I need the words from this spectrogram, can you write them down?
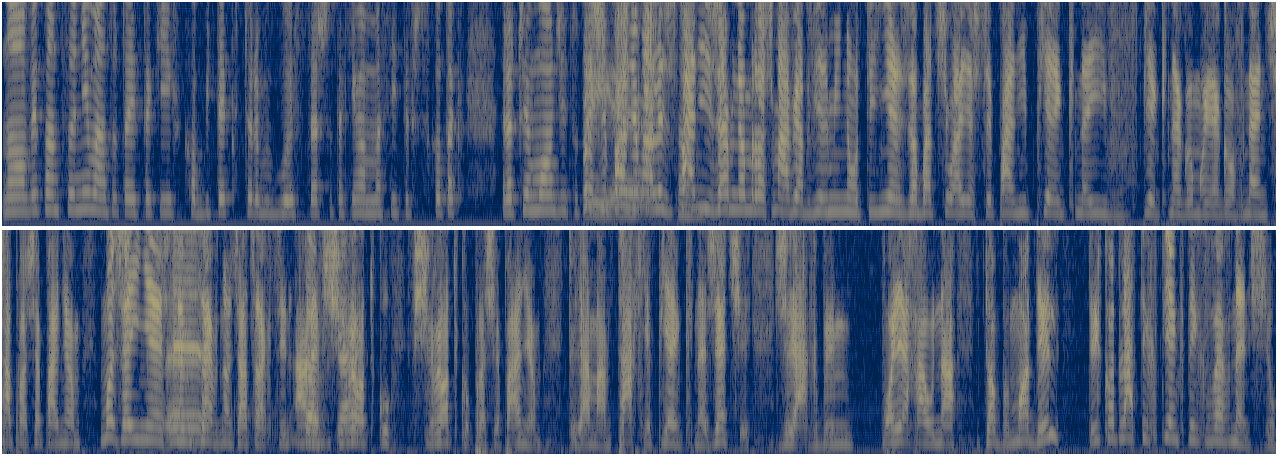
No, wie pan co, nie ma tutaj takich kobitek, które by były starsze, takie mam masity, wszystko tak raczej młodzi tutaj Proszę e, panią, ale z są. pani ze mną rozmawia dwie minuty i nie zobaczyła jeszcze pani pięknej, w- pięknego mojego wnętrza, proszę panią. Może i nie jestem E, z zewnątrz atrakcyjny, ale w dobrze. środku, w środku, proszę panią, to ja mam takie piękne rzeczy, że jakbym pojechał na top model, tylko dla tych pięknych we wnętrzu,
